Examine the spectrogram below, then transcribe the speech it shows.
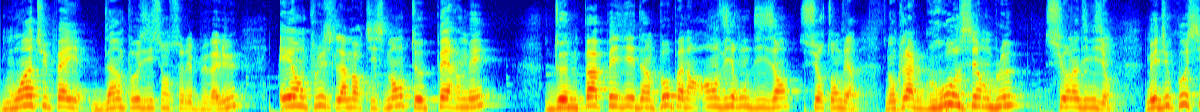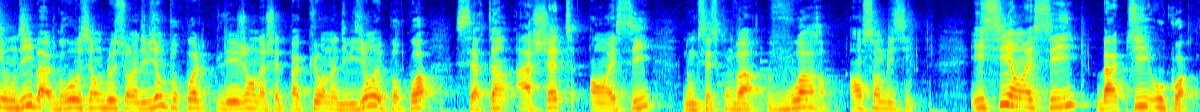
moins tu payes d'imposition sur les plus-values et en plus l'amortissement te permet de ne pas payer d'impôts pendant environ 10 ans sur ton bien. Donc là, gros océan bleu sur l'indivision. Mais du coup, si on dit bah, gros océan bleu sur l'indivision, pourquoi les gens n'achètent pas que en indivision et pourquoi certains achètent en SCI Donc c'est ce qu'on va voir ensemble ici. Ici en SCI, bah, qui ou quoi?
